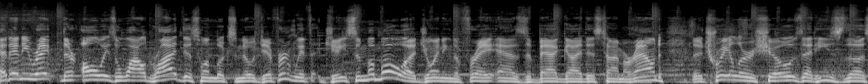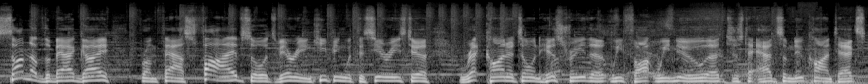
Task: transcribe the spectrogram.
At any rate, they're always a wild ride. This one looks no different, with Jason Momoa joining the fray as the bad guy this time around. The trailer shows that he's the son of the bad guy from Fast Five, so it's very in keeping with the series to retcon its own history that we thought we knew, uh, just to add some new context.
